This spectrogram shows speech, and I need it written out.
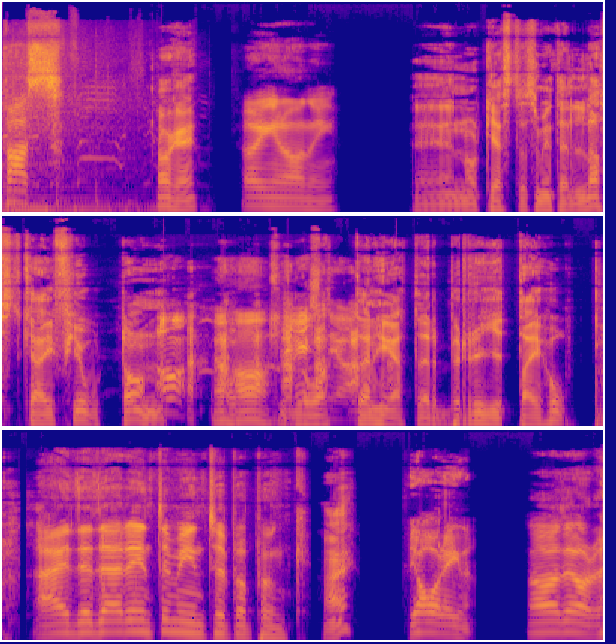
Pass. Okej. Jag har ingen aning. En orkester som heter Lastkaj 14. Ja, Jaha. Låten heter Bryta ihop. Nej, det där är inte min typ av punk. Jag har egna. Ja, det har du.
